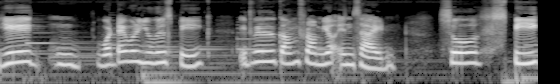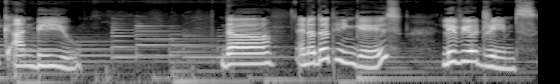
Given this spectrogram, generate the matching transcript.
ये whatever you will speak it will come from your inside so speak and be you the another thing is live your dreams.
